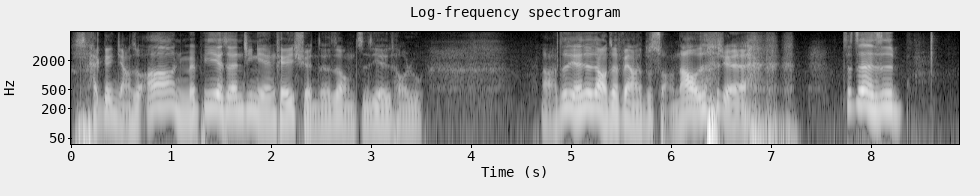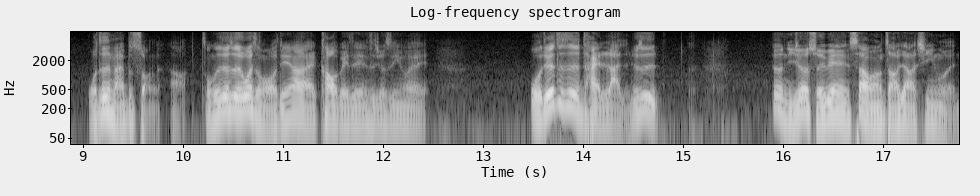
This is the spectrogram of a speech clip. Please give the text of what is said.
才跟你讲说哦，你们毕业生今年可以选择这种职业去投入啊，这点就让我真的非常的不爽。然后我就觉得。这真的是，我真的蛮不爽的啊！总之就是为什么我今天要来靠背这件事，就是因为我觉得这真的太烂了。就是，就你就随便上网找找新闻，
